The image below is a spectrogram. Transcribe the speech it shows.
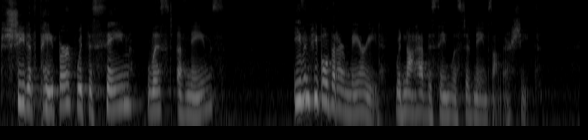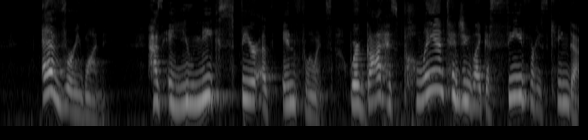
sheet of paper with the same list of names. Even people that are married would not have the same list of names on their sheet. Everyone has a unique sphere of influence where God has planted you like a seed for his kingdom.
